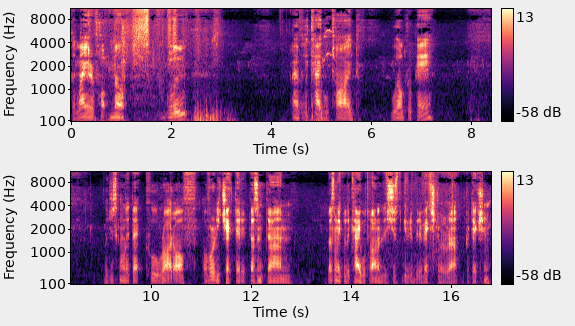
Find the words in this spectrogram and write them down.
With a layer of hot melt glue over the cable tied weld repair. We're just going to let that cool right off. I've already checked that it doesn't um, doesn't leak with the cable tie on it. This is just to give it a bit of extra uh, protection.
